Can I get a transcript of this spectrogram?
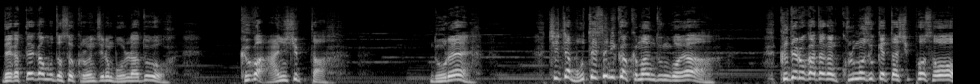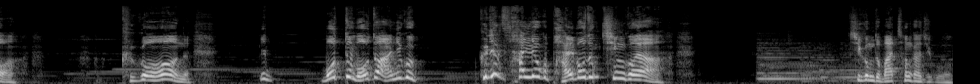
내가 때가 묻어서 그런지는 몰라도 그거 안 쉽다. 노래 진짜 못했으니까 그만둔 거야. 그대로 가다간 굶어 죽겠다 싶어서 그건 뭣도 뭐도 아니고 그냥 살려고 발버둥 친 거야. 지금도 마찬가지고.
